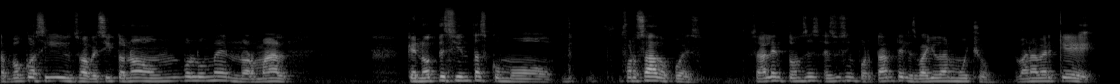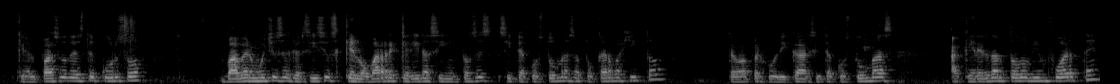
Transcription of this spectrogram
tampoco así suavecito, no, un volumen normal. Que no te sientas como forzado, pues. ¿Sale? Entonces, eso es importante, les va a ayudar mucho. Van a ver que, que al paso de este curso va a haber muchos ejercicios que lo va a requerir así. Entonces, si te acostumbras a tocar bajito, te va a perjudicar. Si te acostumbras a querer dar todo bien fuerte,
